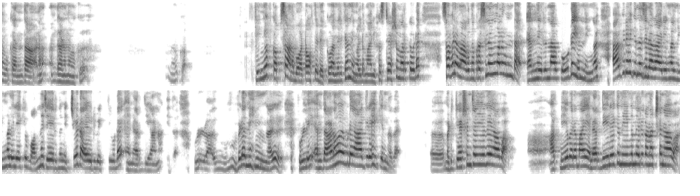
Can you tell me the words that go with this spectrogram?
നമുക്ക് എന്താണ് എന്താണ് നമുക്ക്? നോക്കാം. കിങ് ഓഫ് കപ്സ് ആണ് ബോട്ടം ഓഫ് ദി ഡെക്ക് വന്നിരിക്കുന്നത്. നിങ്ങളുടെ മാനിഫെസ്റ്റേഷൻ വർക്ക് ഇവിടെ സഫലമാകുന്ന. പ്രശ്നങ്ങളുണ്ട്. എന്നിരുന്നാൽ കൂടെയും നിങ്ങൾ ആഗ്രഹിക്കുന്ന ചില കാര്യങ്ങൾ നിങ്ങളിലേക്ക് വന്നു ചേരുന്ന. മെച്ചൂർഡ് ആയ ഒരു വ്യക്തിയുടെ എനർജിയാണ് ഇത്. ഇവിടെ നിങ്ങൾ പുള്ളി എന്താണോ ഇവിടെ ആഗ്രഹിക്കുന്നത്. മെഡിറ്റേഷൻ ചെയ്യുകയാവാം. ആത്മീയപരമായ എനർജിയിലേക്ക് നീങ്ങുന്ന ഒരു കണക്ഷൻ ആവാം.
